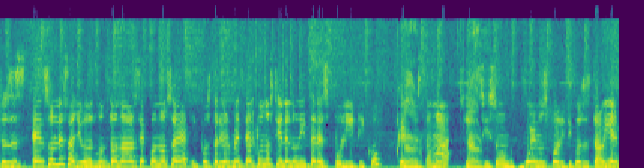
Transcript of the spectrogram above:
Entonces, eso les ayuda un montón a darse a conocer y posteriormente algunos tienen un interés político que no está mal. si son buenos políticos está bien.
